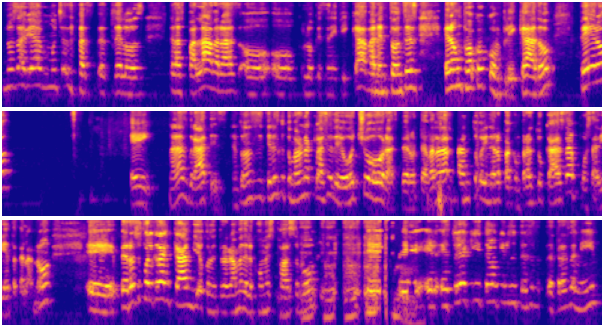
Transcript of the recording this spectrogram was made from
no sabía muchas de las, de, los, de las palabras o, o, lo que significaban, entonces era un poco complicado, pero, hey, nada es gratis. Entonces, si tienes que tomar una clase de ocho horas, pero te van a dar tanto dinero para comprar tu casa, pues aviéntatela, ¿no? Eh, pero ese fue el gran cambio con el programa del Home is Possible. Eh, eh, estoy aquí, tengo aquí los intereses detrás de mí,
